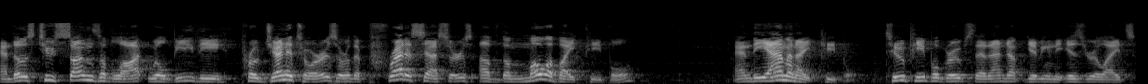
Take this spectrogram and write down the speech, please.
And those two sons of Lot will be the progenitors or the predecessors of the Moabite people and the Ammonite people. Two people groups that end up giving the Israelites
